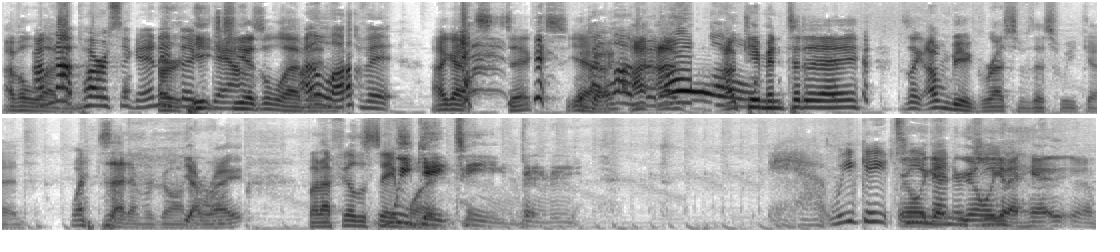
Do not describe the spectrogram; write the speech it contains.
I have 11. I'm not parsing anything each- she has 11. I love it. I got six. Yeah. Okay. I love it I, all. I came in today. It's like, I'm going to be aggressive this weekend. When has that ever gone Yeah, wrong? right. But I feel the same Week way. 18, baby. Yeah, week We 18 only get, energy. we only get a ha- you know,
